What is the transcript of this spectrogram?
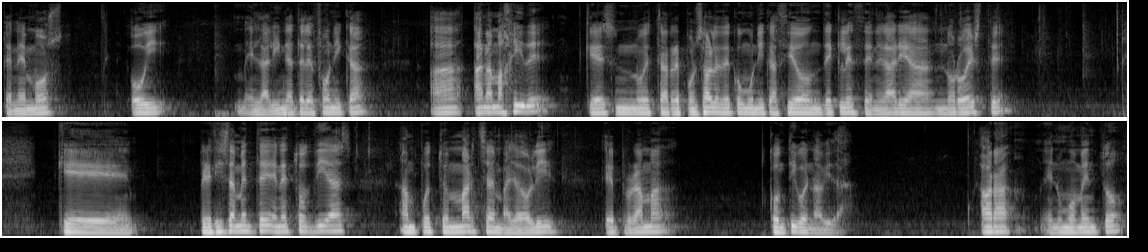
tenemos hoy en la línea telefónica a Ana Majide, que es nuestra responsable de comunicación de CLECE en el área noroeste, que precisamente en estos días han puesto en marcha en Valladolid el programa Contigo en Navidad. Ahora, en un momento,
